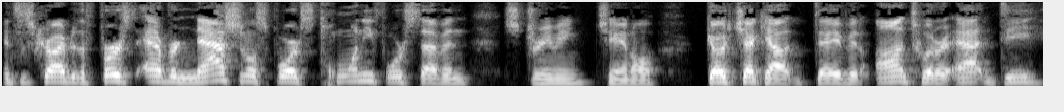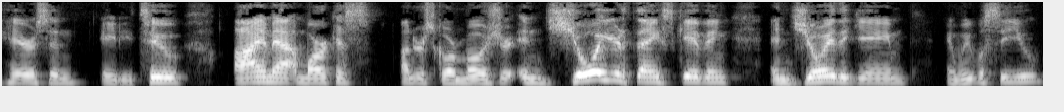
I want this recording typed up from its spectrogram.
and subscribe to the first ever national sports 24 7 streaming channel. Go check out David on Twitter at dharrison82. I'm at Marcus underscore Mosher. Enjoy your Thanksgiving. Enjoy the game. And we will see you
